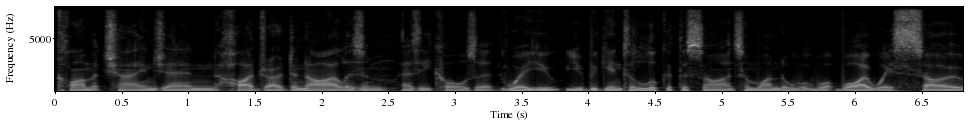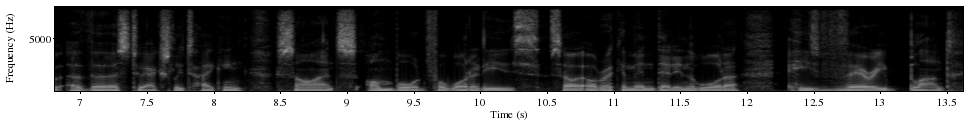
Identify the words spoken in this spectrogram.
climate change and hydro denialism, as he calls it, where you, you begin to look at the science and wonder w- why we're so averse to actually taking science on board for what it is. So I recommend Dead in the Water. He's very blunt,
